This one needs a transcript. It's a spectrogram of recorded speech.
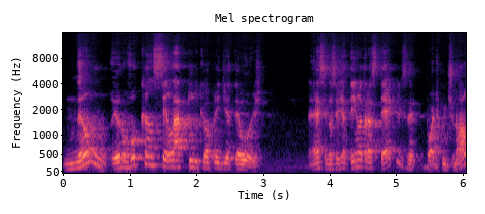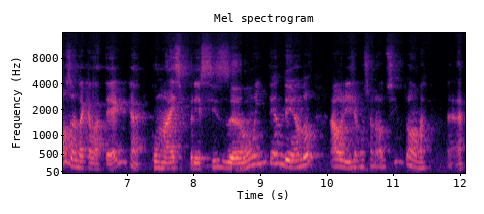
não, eu não vou cancelar tudo que eu aprendi até hoje. Né? Se você já tem outras técnicas, você pode continuar usando aquela técnica com mais precisão, entendendo a origem emocional do sintoma. Né?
